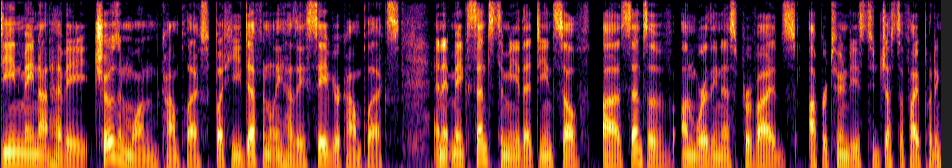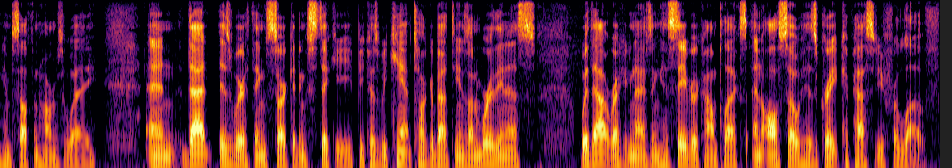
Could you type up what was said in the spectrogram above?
Dean may not have a chosen one complex, but he definitely has a savior complex, and it makes sense to me that Dean's self uh, sense of unworthiness provides opportunities to justify putting himself in harm's way. And that is where things start getting sticky because we can't talk about Dean's unworthiness without recognizing his savior complex and also his great capacity for love.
